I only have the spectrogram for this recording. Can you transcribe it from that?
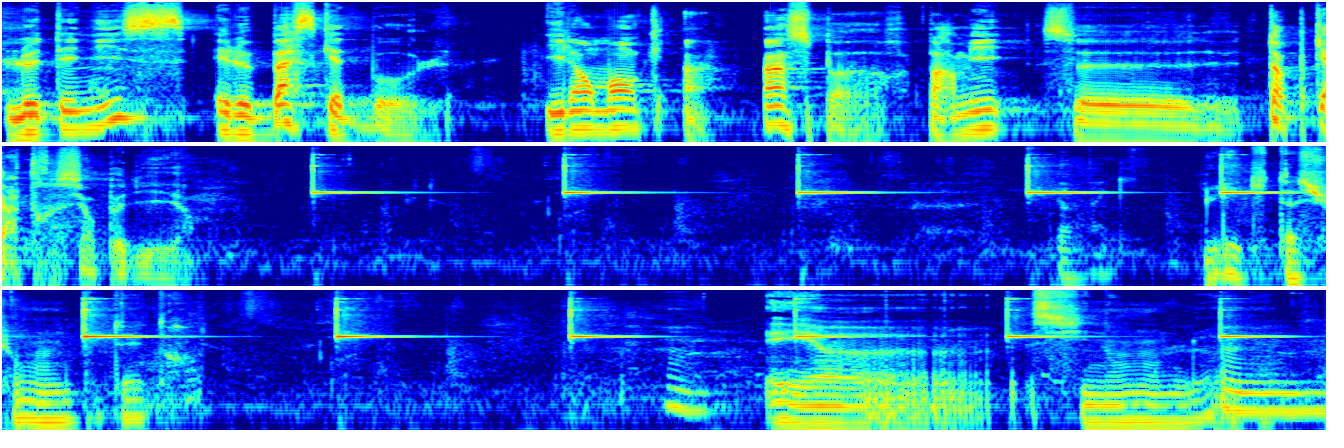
le tennis et le basketball. Il en manque un, un sport, parmi ce top 4, si on peut dire. L'équitation, peut-être. Et euh, sinon, le... euh,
